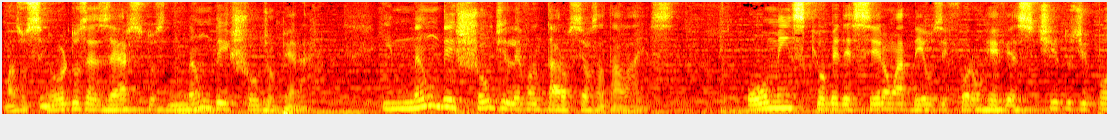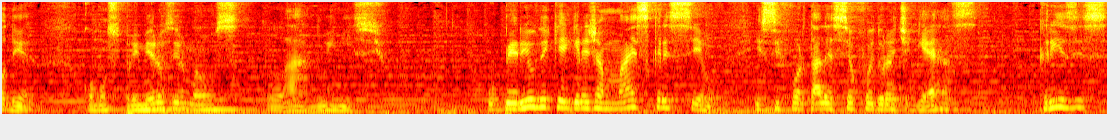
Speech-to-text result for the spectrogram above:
Mas o Senhor dos Exércitos não deixou de operar e não deixou de levantar os seus atalaias. Homens que obedeceram a Deus e foram revestidos de poder, como os primeiros irmãos lá do início. O período em que a igreja mais cresceu e se fortaleceu foi durante guerras, crises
